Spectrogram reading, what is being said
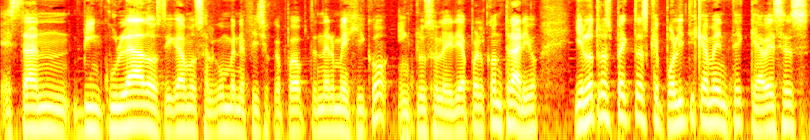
están vinculados, digamos, a algún beneficio que pueda obtener México, incluso le diría por el contrario. Y el otro aspecto es que políticamente, que a veces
